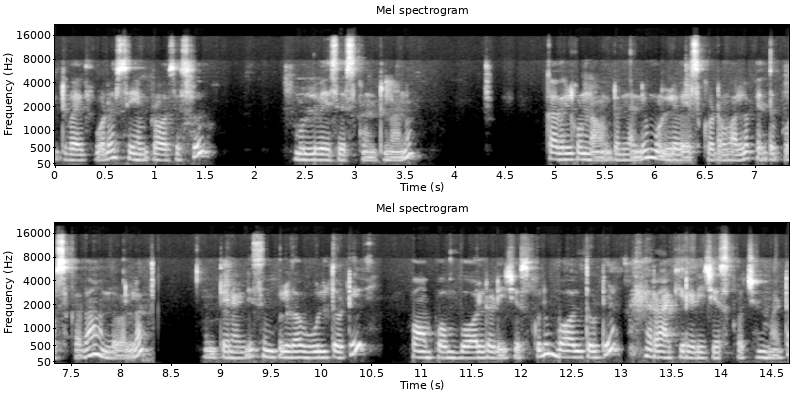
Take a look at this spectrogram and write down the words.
ఇటువైపు కూడా సేమ్ ప్రాసెస్ ముళ్ళు వేసేసుకుంటున్నాను. కదలకుండా ఉంటుందండి. ముళ్ళు వేసుకోవడం వల్ల పెద్ద పూస కదా అందువల్ల అంతేనండి. సింపుల్గా ఊళ్ళతోటి పాంపాం బాల్ రెడీ చేసుకుని బాల్ తోటి రాఖీ రెడీ చేసుకోవచ్చు అనమాట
